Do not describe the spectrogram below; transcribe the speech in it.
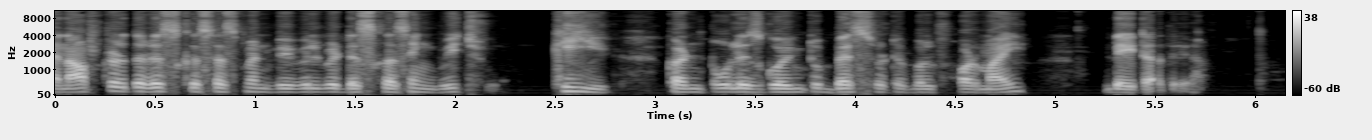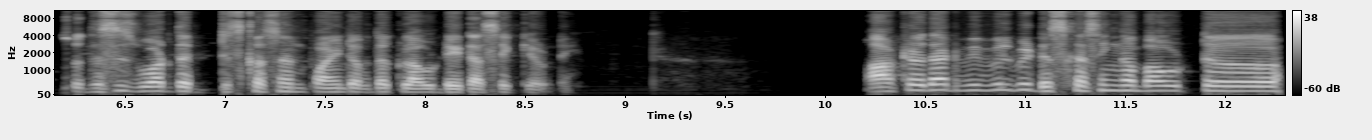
and after the risk assessment we will be discussing which key control is going to best suitable for my data there. So this is what the discussion point of the cloud data security. After that we will be discussing about uh,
